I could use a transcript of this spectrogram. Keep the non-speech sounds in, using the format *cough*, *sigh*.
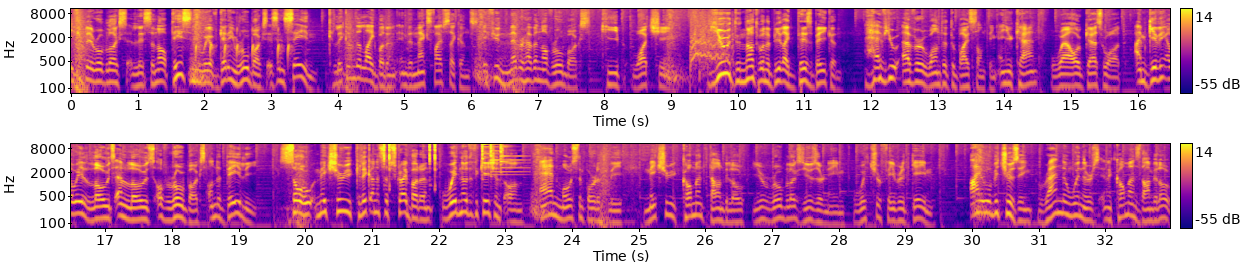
If you play Roblox, listen up. This new way of getting Robux is insane. Click on the like button in the next 5 seconds. If you never have enough Robux, keep watching. You do not want to be like this bacon. Have you ever wanted to buy something and you can't? Well, guess what? I'm giving away loads and loads of Robux on the daily. So make sure you click on the subscribe button with notifications on. And most importantly, make sure you comment down below your Roblox username with your favorite game. I will be choosing random winners in the comments down below.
